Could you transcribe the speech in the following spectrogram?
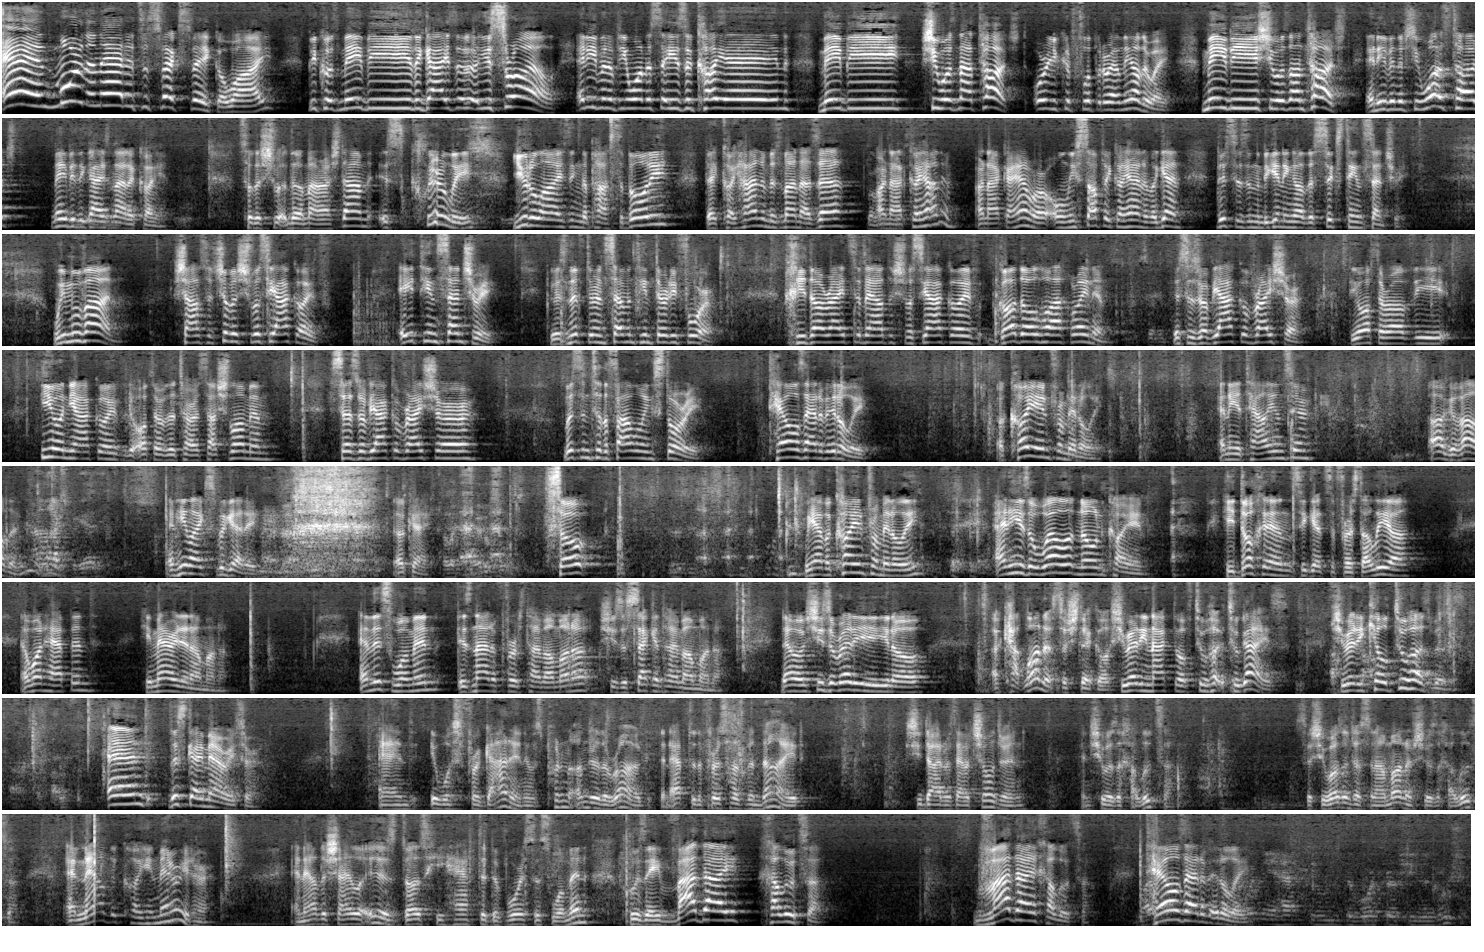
And more than that, it's a svek sveka. Why? Because maybe the guy's a Yisrael. And even if you want to say he's a Kayin, maybe she was not touched. Or you could flip it around the other way. Maybe she was untouched. And even if she was touched, maybe the guy's not a Kayin. So the, the Marashtam is clearly utilizing the possibility that Kohanim is Hazeh are not Kohanim, are not Kohanim, or only Safek Kohanim. Again, this is in the beginning of the 16th century. We move on. Shas Shvus Yaakov, 18th century. He was nifter in 1734. Chida writes about the Shvus Yaakov, Gadol Hoachroinim. This is Rav Yaakov Reisher, the author of the Ion Yaakov, the author of the Taras Hashlomim. Says Rav Yaakov Reisher, listen to the following story. Tales out of Italy. A kohen from Italy. Any Italians here? Ah, oh, Gavaldik. I like spaghetti. And he likes spaghetti. Okay. So, we have a kohen from Italy, and he's a well-known kohen. He duchens, he gets the first aliyah. And what happened? He married an almana. And this woman is not a first-time almana, she's a second-time almana. Now she's already, you know, a katlanis or shtickle. She already knocked off two two guys. She already killed two husbands. And this guy marries her. And it was forgotten, it was put under the rug that after the first husband died, she died without children, and she was a chalutza. So she wasn't just an almana, she was a chalutza. And now the kohen married her. And now the shaila is, does he have to divorce this woman who's a vadai chalutza? Vadai chalutza. Tails out of Italy. Wouldn't you have to divorce her if she's a grusha?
